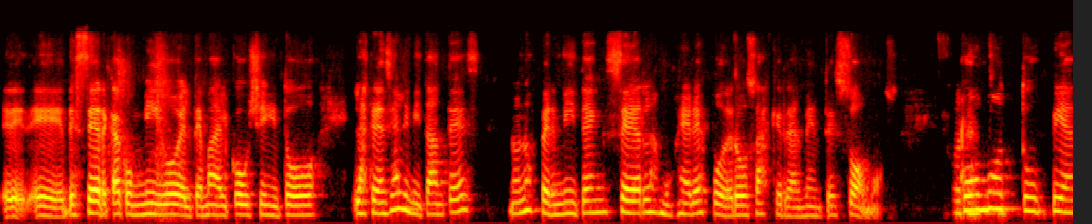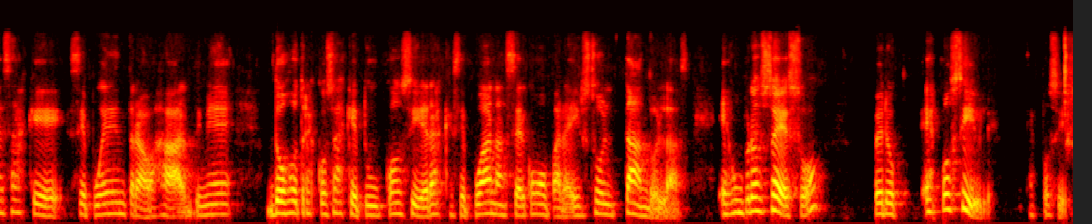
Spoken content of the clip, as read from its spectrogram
eh, eh, de cerca conmigo, el tema del coaching y todo, las creencias limitantes no nos permiten ser las mujeres poderosas que realmente somos. ¿Cómo tú piensas que se pueden trabajar? Dime dos o tres cosas que tú consideras que se puedan hacer como para ir soltándolas. Es un proceso, pero es posible, es posible.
